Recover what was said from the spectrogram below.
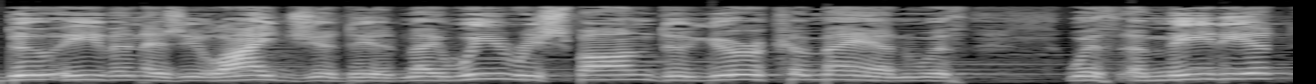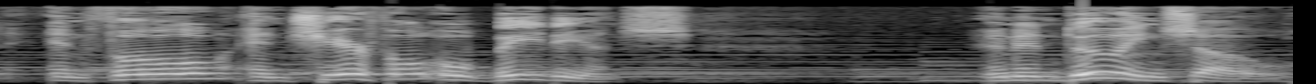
do even as Elijah did. May we respond to your command with, with immediate and full and cheerful obedience. And in doing so,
